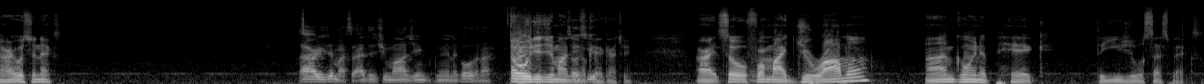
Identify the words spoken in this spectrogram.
All right, what's your next? I already did my side. I did Jumanji and and the Goldeneye. Oh, we did Jumanji. So okay, you. got you. All right, so for my drama, I'm going to pick The Usual Suspects.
